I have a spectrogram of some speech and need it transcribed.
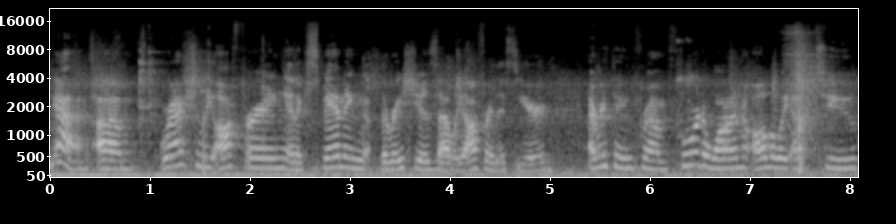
Yeah, um, we're actually offering and expanding the ratios that we offer this year. Everything from 4 to 1 all the way up to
